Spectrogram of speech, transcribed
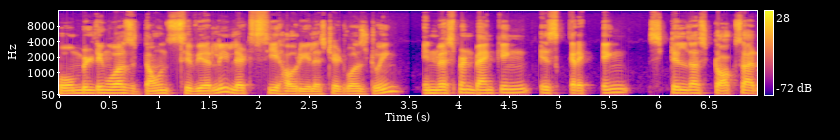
Home building was down severely. Let's see how real estate was doing. Investment banking is correcting. Still, the stocks are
